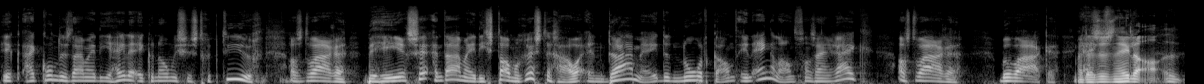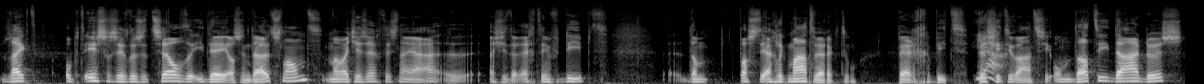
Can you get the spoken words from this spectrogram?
Hij kon dus daarmee die hele economische structuur als het ware beheersen. En daarmee die stam rustig houden. En daarmee de noordkant in Engeland van zijn rijk als het ware bewaken. Maar dat is dus een hele... Het lijkt op het eerste gezicht dus hetzelfde idee als in Duitsland. Maar wat je zegt is, nou ja, eh, als je er echt in verdiept... eh, dan past hij eigenlijk maatwerk toe. Per gebied, per Ja. situatie. Omdat hij daar dus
